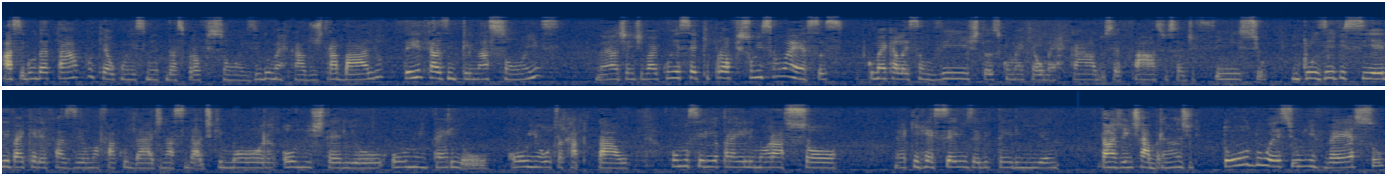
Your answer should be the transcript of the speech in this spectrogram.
A segunda etapa, que é o conhecimento das profissões e do mercado de trabalho, dentre as inclinações, né, a gente vai conhecer que profissões são essas, como é que elas são vistas, como é que é o mercado, se é fácil, se é difícil. Inclusive se ele vai querer fazer uma faculdade na cidade que mora, ou no exterior, ou no interior, ou em outra capital, como seria para ele morar só, né, que receios ele teria. Então a gente abrange todo esse universo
